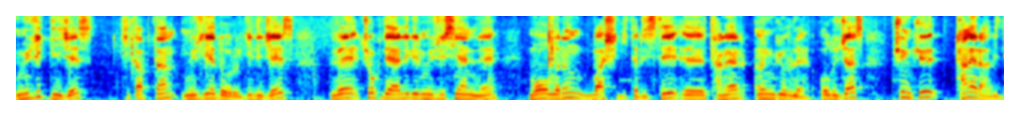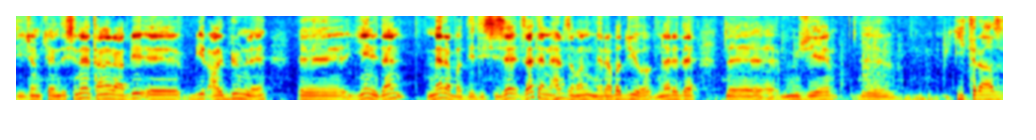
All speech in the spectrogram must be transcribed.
müzik diyeceğiz. Kitaptan müziğe doğru gideceğiz ve çok değerli bir müzisyenle Moğolların baş gitaristi e, Taner Öngür'le olacağız. Çünkü Taner abi diyeceğim kendisine. Taner abi e, bir albümle e, yeniden merhaba dedi size. Zaten her zaman merhaba diyor. Nerede e, müziğe e, itiraz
